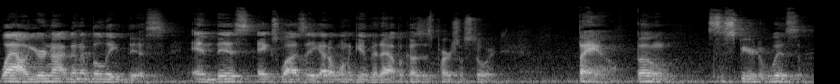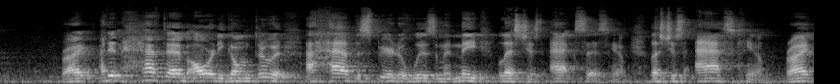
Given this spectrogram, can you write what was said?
Wow, you're not going to believe this. And this XYZ. I don't want to give it out because it's personal story. Bam, boom. It's the spirit of wisdom right? I didn't have to have already gone through it. I have the spirit of wisdom in me. Let's just access Him. Let's just ask Him, right?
